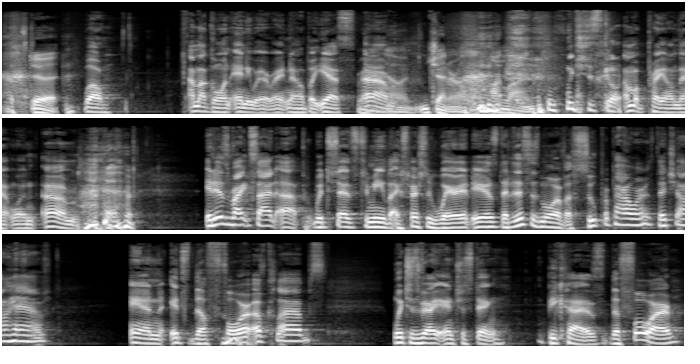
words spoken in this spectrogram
Let's do it. well, I'm not going anywhere right now, but yes, Right um, now, in general, online. we just go. I'm gonna pray on that one. Um, it is right side up, which says to me, like especially where it is, that this is more of a superpower that y'all have, and it's the four of clubs, which is very interesting because the four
